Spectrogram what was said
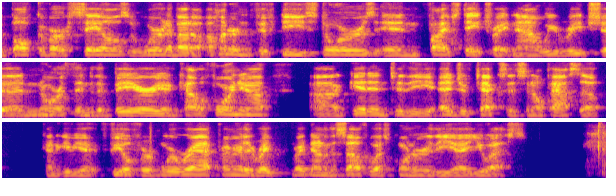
the bulk of our sales. We're at about 150 stores in five states right now. We reach uh, north into the Bay Area in California, uh, get into the edge of Texas and El Paso, kind of give you a feel for where we're at, primarily right right down in the southwest corner of the U.S. Uh,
